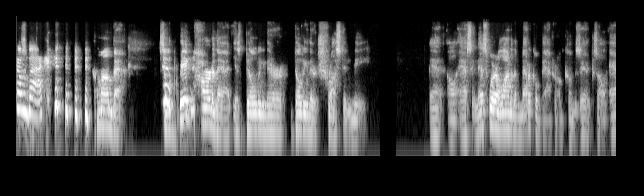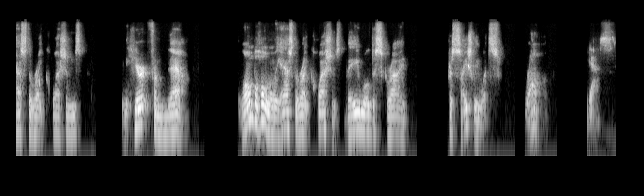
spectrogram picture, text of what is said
Come back. Come on back. So the big part of that is building their building their trust in me. That I'll ask, and that's where a lot of the medical background comes in, because I'll ask the right questions and hear it from them. Lo and behold, when we ask the right questions, they will describe precisely what's wrong. Yes.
